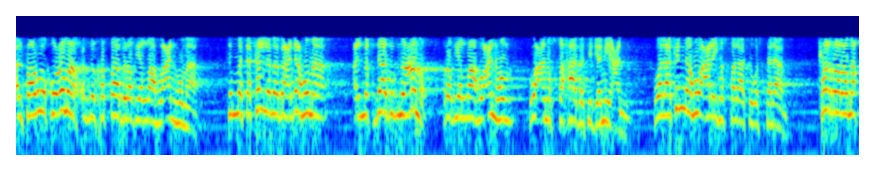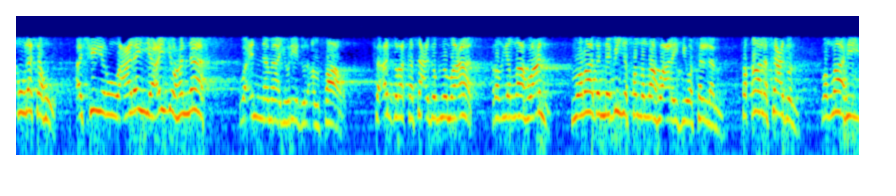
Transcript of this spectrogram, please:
الفاروق عمر بن الخطاب رضي الله عنهما. ثم تكلم بعدهما المقداد بن عمرو رضي الله عنهم وعن الصحابة جميعا. ولكنه عليه الصلاة والسلام كرر مقولته أشيروا علي أيها الناس وإنما يريد الأنصار. فأدرك سعد بن معاذ رضي الله عنه مراد النبي صلى الله عليه وسلم. فقال سعد والله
